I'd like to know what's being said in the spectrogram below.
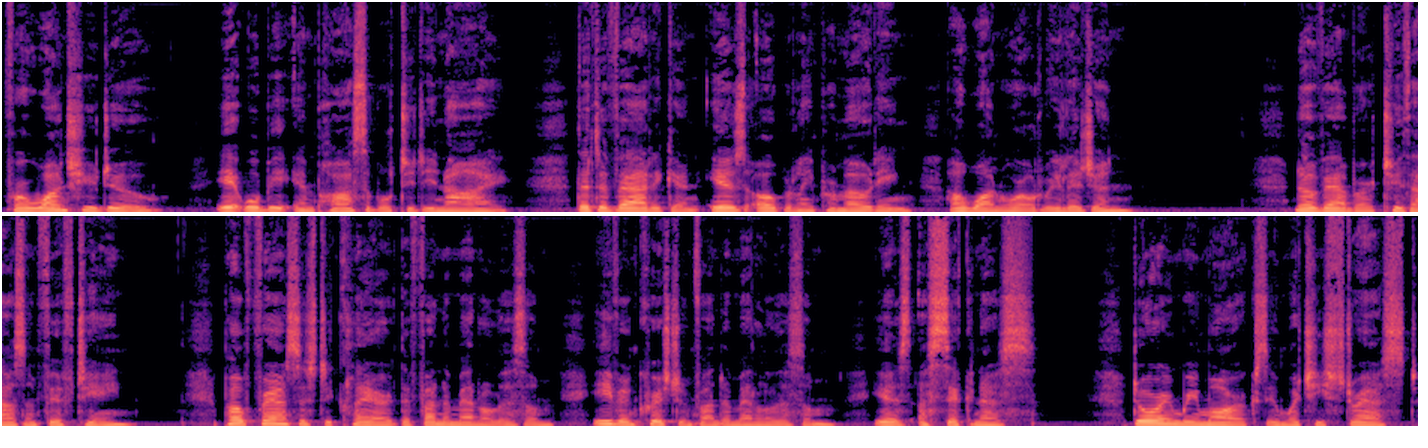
For once you do, it will be impossible to deny that the Vatican is openly promoting a one world religion. November 2015. Pope Francis declared that fundamentalism, even Christian fundamentalism, is a sickness, during remarks in which he stressed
